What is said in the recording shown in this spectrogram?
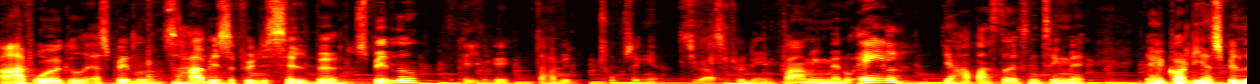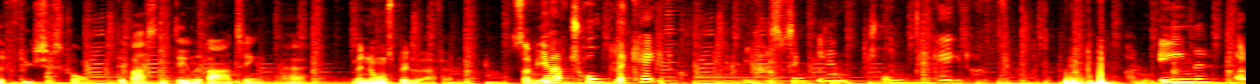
artworket af spillet. Så har vi selvfølgelig selve spillet. Okay, okay. Der har vi to ting her. Så vi har selvfølgelig en farming manual. Jeg har bare stadig sådan en ting med, jeg kan godt lide at have spillet fysisk form. Det er bare sådan, det er en rar ting at have. Med nogle spil i hvert fald. Så vi har to plakater. Vi har simpelthen to plakater Og den ene, og,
